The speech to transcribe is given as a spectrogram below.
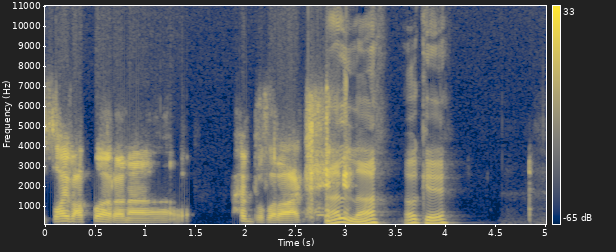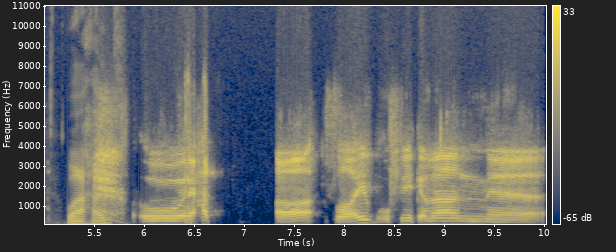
صهيب عطار أنا بحبه صراحة. هلا okay. واحد. وحتى آه صهيب. وفي كمان آه،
